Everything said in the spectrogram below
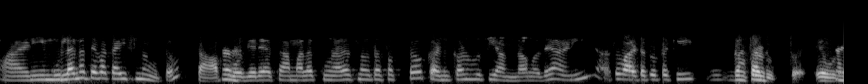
आणि मुलांना तेव्हा काहीच नव्हतं ताप. वगैरे असं आम्हाला कुणालाच नव्हतं फक्त कणकण होती अंगामध्ये आणि असं वाटत होतं की घसा. दुखतोय एवढं.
